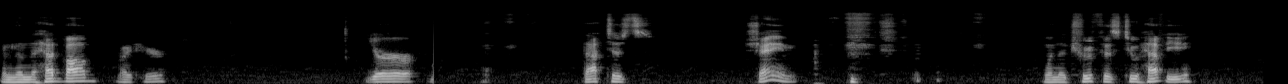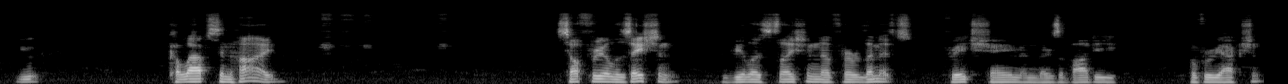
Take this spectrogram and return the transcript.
And then the head bob right here. You're That is shame. when the truth is too heavy, you collapse and hide. Self-realization, realization of her limits creates shame and there's a body overreaction.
